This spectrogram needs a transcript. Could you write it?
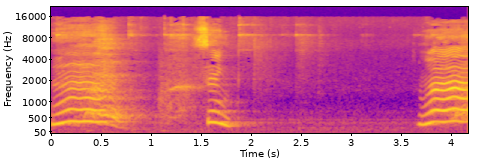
Ah, sing. Wow.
